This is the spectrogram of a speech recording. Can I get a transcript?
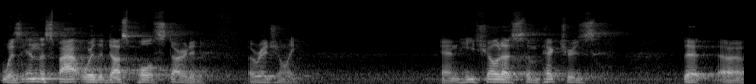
was in the spot where the Dust Bowl started originally. And he showed us some pictures that uh,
